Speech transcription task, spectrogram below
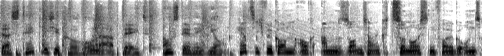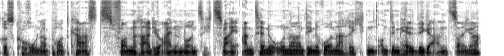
Das tägliche Corona-Update aus der Region. Herzlich willkommen auch am Sonntag zur neuesten Folge unseres Corona-Podcasts von Radio 91.2, Antenne Unna, den Ruhrnachrichten und dem Hellweger Anzeiger.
